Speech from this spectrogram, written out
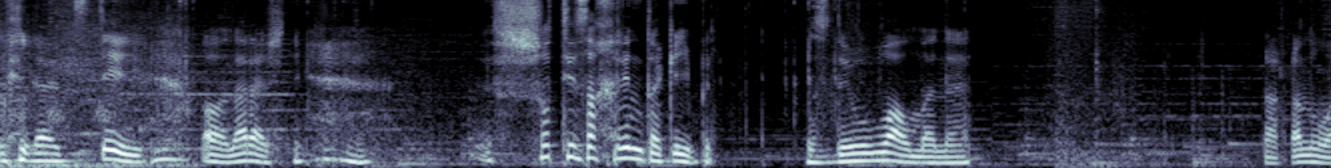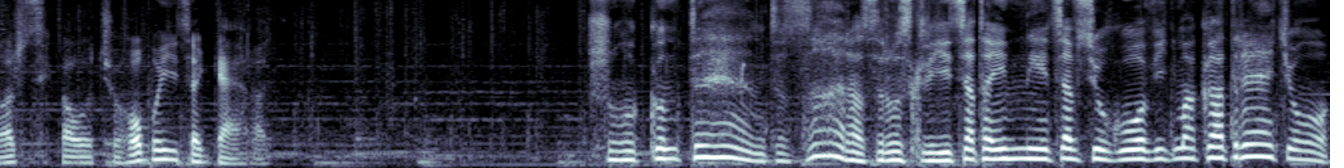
блядь, стій. О, нарешті. Що ти за хрін такий, блядь? Здивував мене. Так, а ну аж цікаво, чого боїться Геральт? Що контент? Зараз розкриється таємниця всього відьмака третього.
